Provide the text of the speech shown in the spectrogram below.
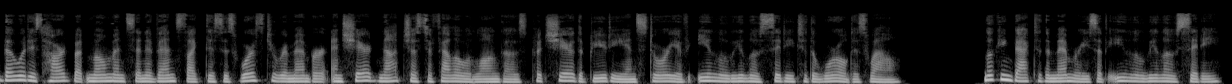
Though it is hard, but moments and events like this is worth to remember and shared not just to fellow Ilongos but share the beauty and story of Iloilo City to the world as well. Looking back to the memories of Iloilo City.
